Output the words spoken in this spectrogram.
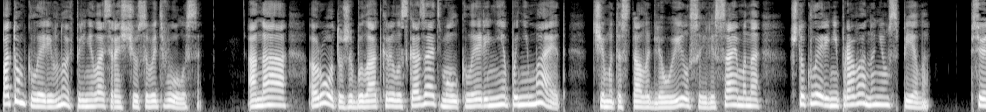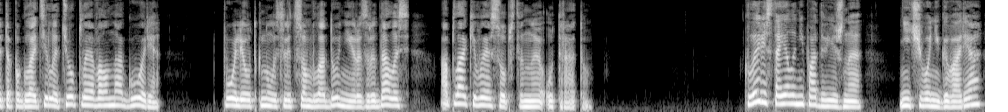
Потом Клэри вновь принялась расчесывать волосы. Она рот уже была открыла сказать, мол, Клэри не понимает, чем это стало для Уилса или Саймона, что Клэри не права, но не успела. Все это поглотила теплая волна горя. Поля уткнулась лицом в ладони и разрыдалась, оплакивая собственную утрату. Клэри стояла неподвижно, ничего не говоря,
